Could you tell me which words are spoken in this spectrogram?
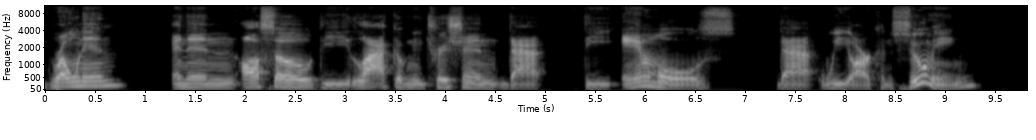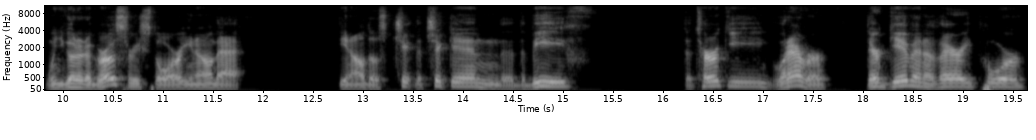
grown in. And then also the lack of nutrition that the animals that we are consuming when you go to the grocery store, you know, that, you know, those chick, the chicken, the, the beef, the turkey, whatever, they're given a very poor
